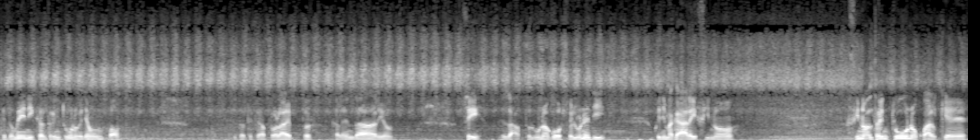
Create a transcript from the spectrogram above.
che domenica il 31 vediamo un po' aspettate che apro l'app calendario. Sì esatto l'1 agosto e lunedì quindi magari fino, fino al 31 qualche,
